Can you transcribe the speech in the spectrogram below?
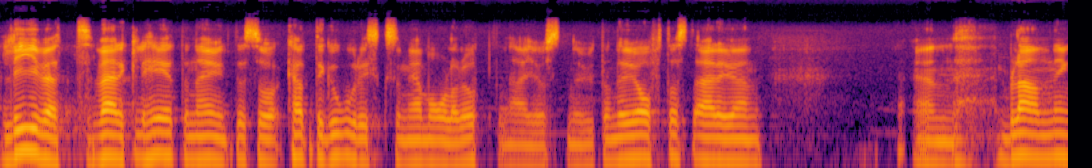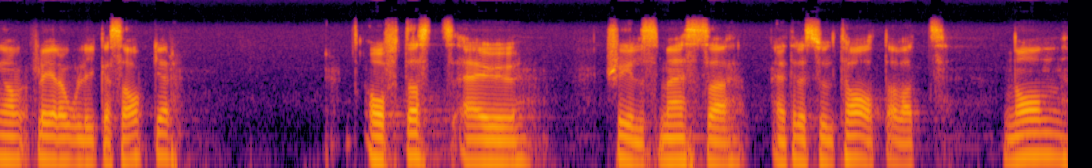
livet, verkligheten är ju inte så kategorisk som jag målar upp den här just nu, utan det är ju oftast är det ju en, en blandning av flera olika saker. Oftast är ju skilsmässa ett resultat av att någon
